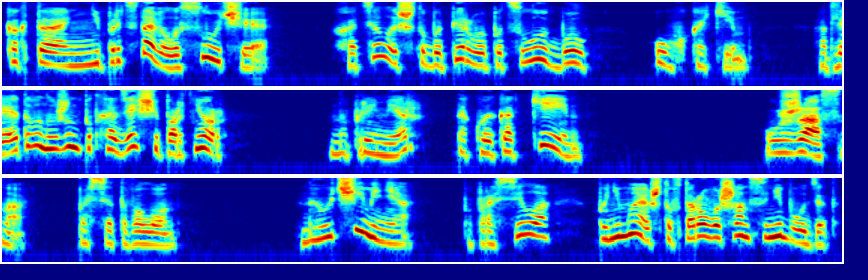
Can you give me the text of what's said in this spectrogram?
Как-то не представилось случая. Хотелось, чтобы первый поцелуй был ух каким. А для этого нужен подходящий партнер. Например, такой как Кейн. «Ужасно!» — посетовал он. «Научи меня!» — попросила, понимая, что второго шанса не будет.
